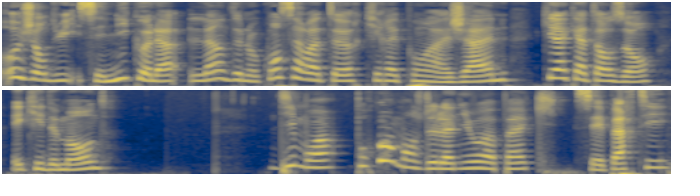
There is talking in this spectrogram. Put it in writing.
Aujourd'hui, c'est Nicolas, l'un de nos conservateurs, qui répond à Jeanne, qui a 14 ans, et qui demande Dis-moi, pourquoi on mange de l'agneau à Pâques? C'est parti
